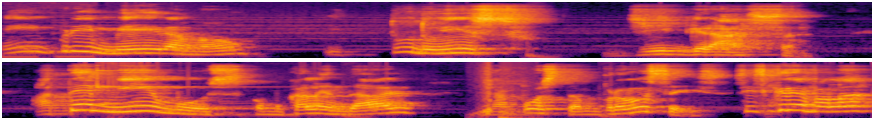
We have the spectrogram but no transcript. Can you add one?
em primeira mão e tudo isso de graça. Até mimos, como calendário, já postamos para vocês. Se inscreva lá,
